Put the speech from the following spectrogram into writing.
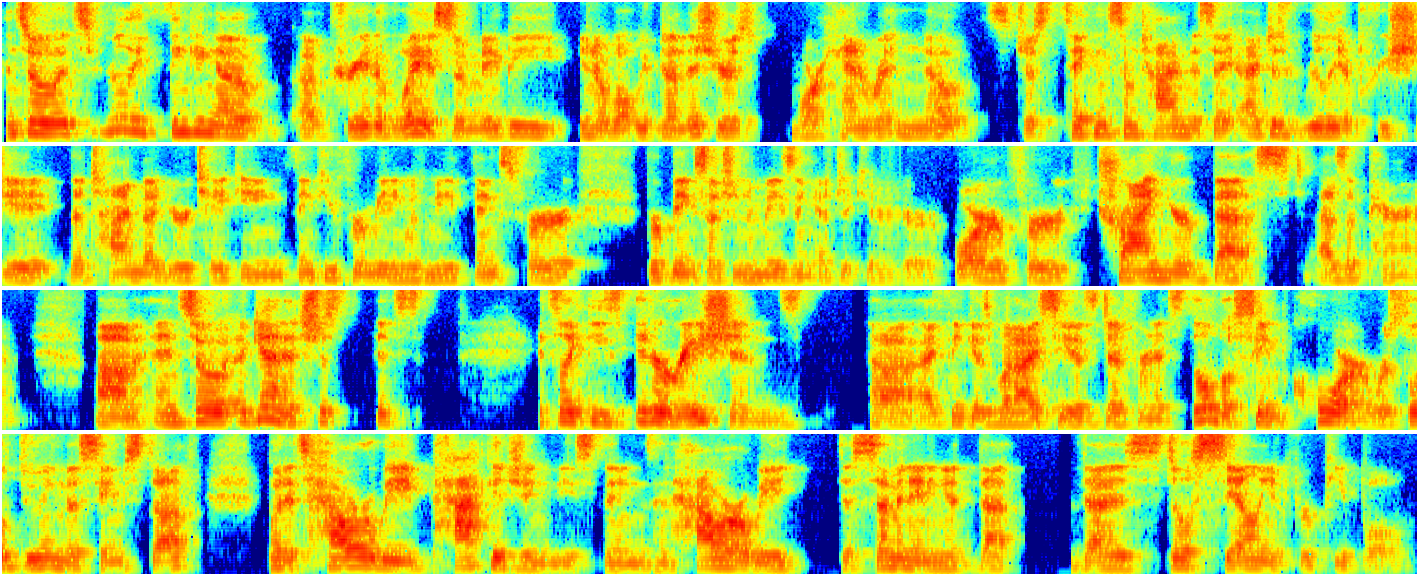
And so it's really thinking of, of creative ways. So maybe, you know, what we've done this year is more handwritten notes, just taking some time to say, I just really appreciate the time that you're taking. Thank you for meeting with me. Thanks for, for being such an amazing educator or for trying your best as a parent. Um, and so again, it's just, it's, it's like these iterations uh, I think is what I see as different. It's still the same core. We're still doing the same stuff, but it's how are we packaging these things and how are we disseminating it that that is still salient for people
